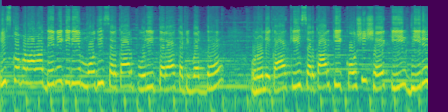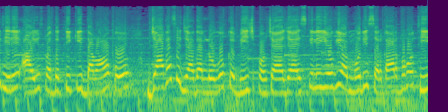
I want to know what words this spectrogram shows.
इसको बढ़ावा देने के लिए मोदी सरकार पूरी तरह कटिबद्ध है। उन्होंने कहा कि सरकार की कोशिश है कि धीरे धीरे आयुष पद्धति की दवाओं को ज़्यादा से ज़्यादा लोगों के बीच पहुँचाया जाए। इसके लिए योगी और मोदी सरकार बहुत ही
